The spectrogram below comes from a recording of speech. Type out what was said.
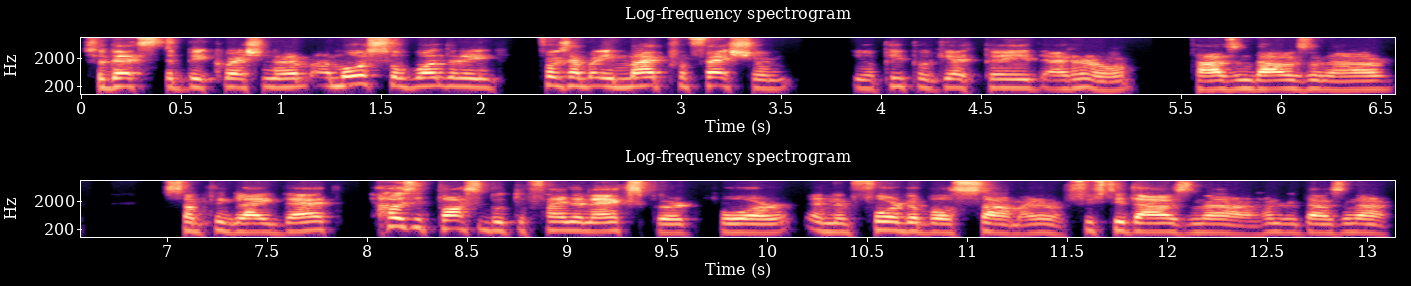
So that's the big question. I'm, I'm also wondering, for example, in my profession, you know, people get paid, I don't know, thousand dollars an hour, something like that. How is it possible to find an expert for an affordable sum? I don't know, fifty thousand an hour, hundred thousand an hour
